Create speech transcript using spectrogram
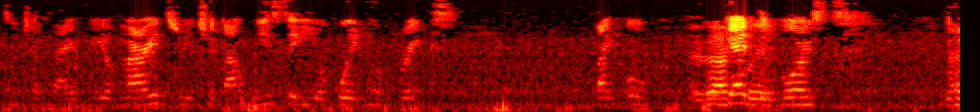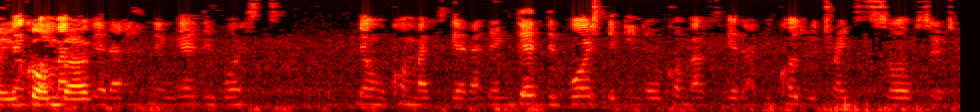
with each other. If you're married to each other, we say you're going on breaks. Like oh, we get divorced, Now you then come back. together, then get divorced, then we'll come back together, then get divorced again, then we'll come back together because we're trying to solve certain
